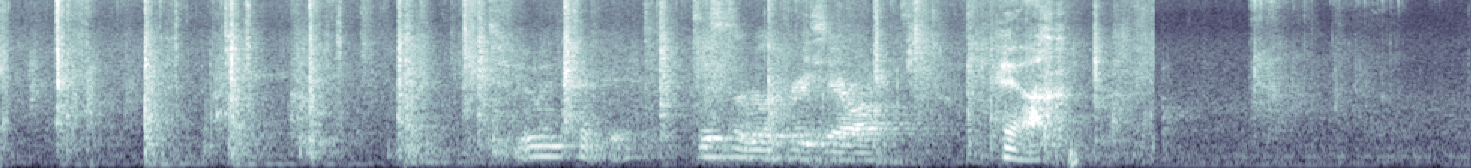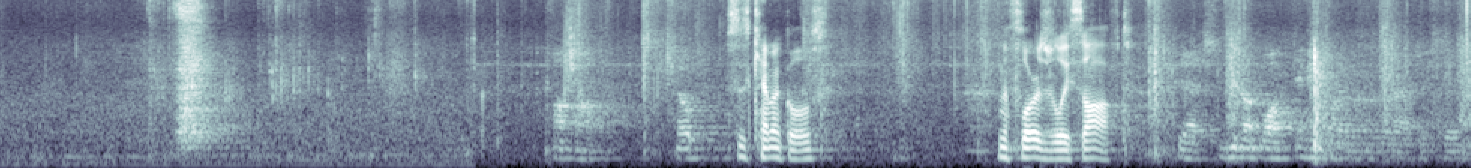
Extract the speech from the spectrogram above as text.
it. To infinity. This is a really pretty stairwell. Yeah. Uh-uh. Nope. This is chemicals. And the floor is really soft. Yes, you don't walk any farther than that, just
